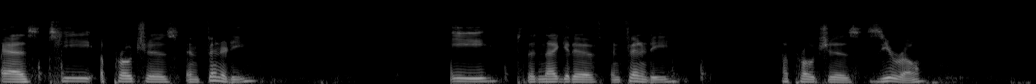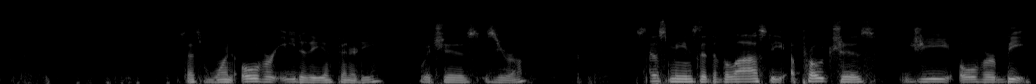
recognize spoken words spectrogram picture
as t approaches infinity, e to the negative infinity approaches zero. So that's 1 over e to the infinity, which is 0. So this means that the velocity approaches g over b.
